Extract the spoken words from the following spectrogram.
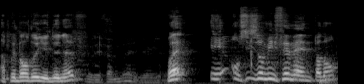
Après Bordeaux, il y a Deneuve. Des femmes belles. Ouais. Et ensuite, ils ont mis le Femen, pardon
